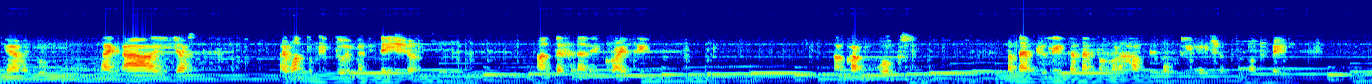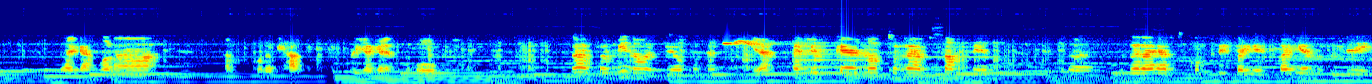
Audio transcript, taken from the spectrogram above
Yeah, me too. Like I just, I want to keep doing meditation and definitely writing having books. But I'm relieved that I'm not gonna have the obligation to not pay. Like I'm gonna, I'm gonna be happy to play again. Or Uh, for me, no, it's the opposite. yeah, I feel scared not to have something uh, that I have to complete by the, by the end of the day.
